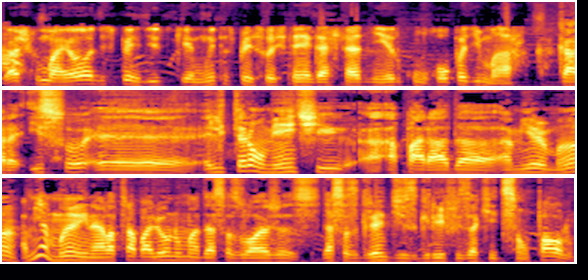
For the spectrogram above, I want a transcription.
Eu acho que o maior desperdício que muitas pessoas têm é gastar dinheiro com roupa de marca. Cara, isso é, é literalmente a, a parada. A minha irmã, a minha mãe, né? Ela trabalhou numa dessas lojas, dessas grandes grifes aqui de São Paulo.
